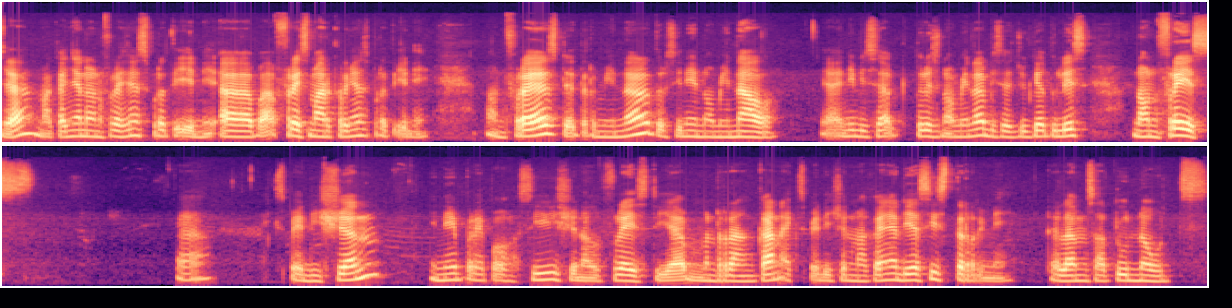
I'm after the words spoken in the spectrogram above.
Ya, makanya non phrase-nya seperti ini, uh, apa phrase markernya seperti ini. Non phrase, determiner, terus ini nominal. Ya, ini bisa tulis nominal, bisa juga tulis non phrase. Ya, expedition. Ini prepositional phrase. Dia menerangkan expedition. Makanya dia sister ini dalam satu notes.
